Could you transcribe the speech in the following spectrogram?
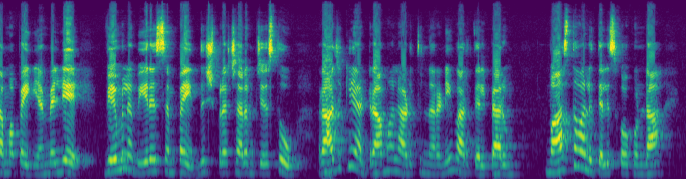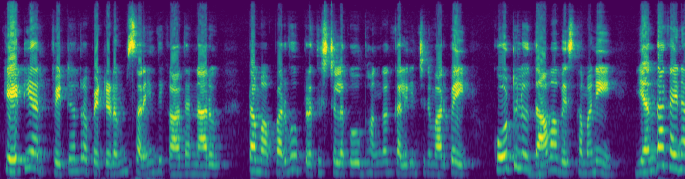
తమపై ఎమ్మెల్యే వేముల వీరేశంపై దుష్ప్రచారం చేస్తూ రాజకీయ డ్రామాలు ఆడుతున్నారని వారు తెలిపారు. వాస్తవాలు తెలుసుకోకుండా కేటీఆర్ ట్విట్టర్లో పెట్టడం సరైంది కాదన్నారు. తమ పరువు ప్రతిష్టలకు భంగం కలిగించిన వారిపై కోర్టులు దావా వేస్తామని ఎందాకైనా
